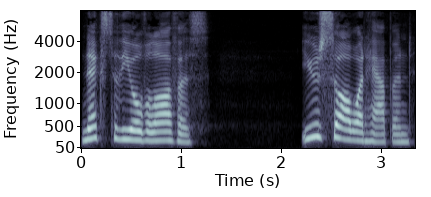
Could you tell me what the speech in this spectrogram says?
next to the Oval Office. You saw what happened.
